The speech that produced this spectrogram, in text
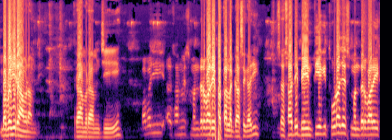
ਬਾਬਾ ਜੀ ਰਾਮ ਰਾਮ ਜੀ। ਰਾਮ ਰਾਮ ਜੀ। ਬਾਬਾ ਜੀ ਸਾਨੂੰ ਇਸ ਮੰਦਿਰ ਬਾਰੇ ਪਤਾ ਲੱਗਾ ਸੀਗਾ ਜੀ। ਸਾ- ਸਾਡੀ ਬੇਨਤੀ ਹੈ ਕਿ ਥੋੜਾ ਜਿਹਾ ਇਸ ਮੰਦਿਰ ਬਾਰੇ, ਇਸ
